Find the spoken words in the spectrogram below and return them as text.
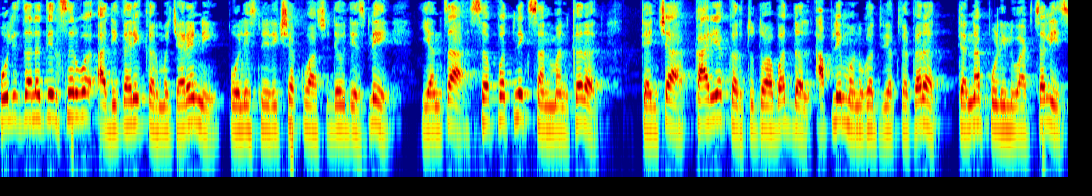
पोलीस दलातील सर्व अधिकारी कर्मचाऱ्यांनी पोलीस निरीक्षक वासुदेव देसले यांचा सपत्नीक सन्मान करत त्यांच्या कार्यकर्तृत्वाबद्दल आपले मनोगत व्यक्त करत त्यांना पुढील वाटचालीस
